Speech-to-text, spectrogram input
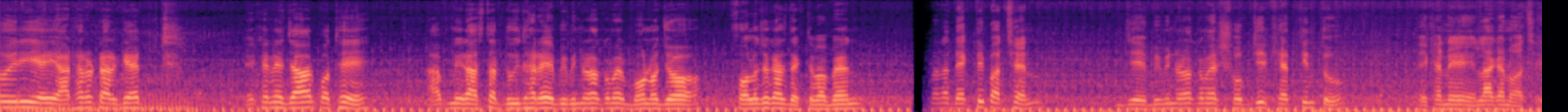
তৈরি এই আঠারো টার্গেট। এখানে যাওয়ার পথে আপনি রাস্তার দুই ধারে বিভিন্ন রকমের বনজ, ফলজ গাছ দেখতে পাবেন। আপনারা দেখতেই পাচ্ছেন যে বিভিন্ন রকমের সবজির ক্ষেত কিন্তু এখানে লাগানো আছে।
